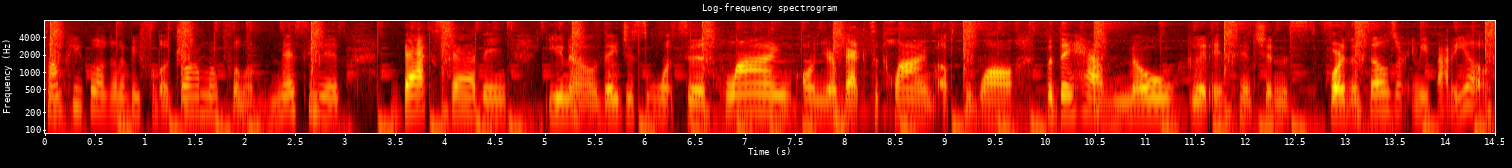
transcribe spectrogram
Some people are going to be full of drama, full of messiness, backstabbing. You know, they just want to climb on your back to climb up the wall, but they have no good intentions for themselves or anybody else.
